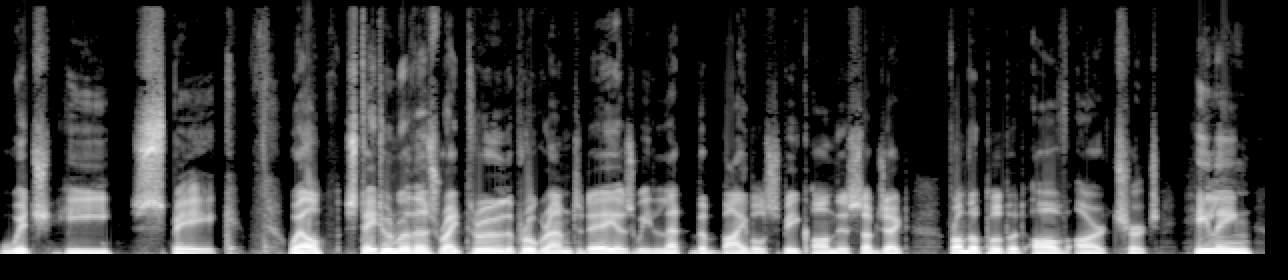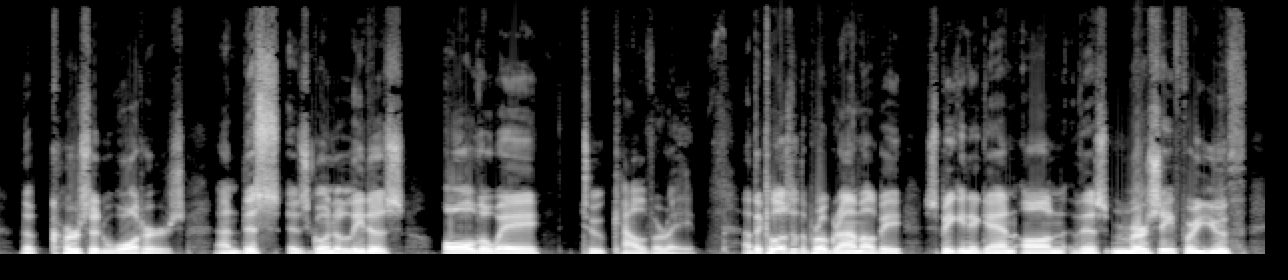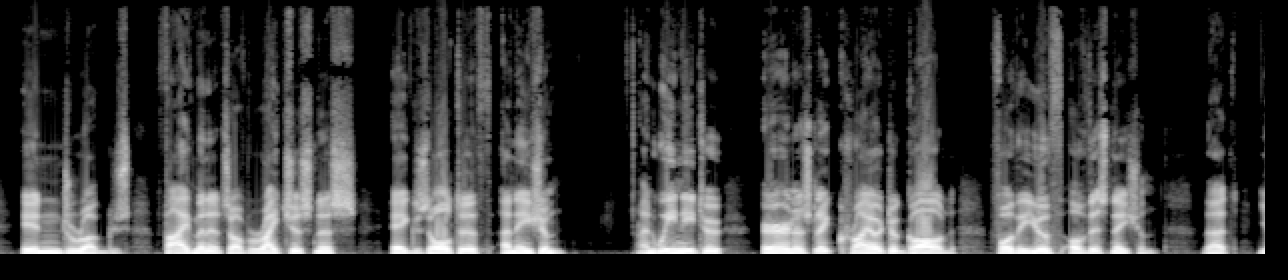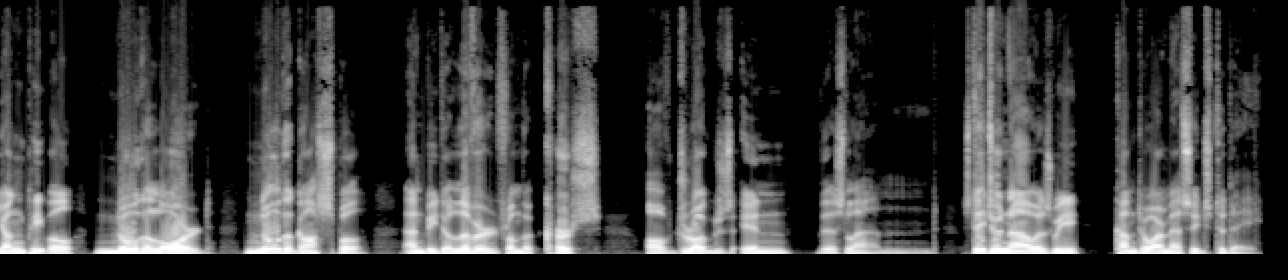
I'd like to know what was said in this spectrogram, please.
which he spake. Well, stay tuned with us right through the program today as we let the Bible speak on this subject from the pulpit of our church. Healing the cursed waters. And this is going to lead us all the way to Calvary. At the close of the program, I'll be speaking again on this mercy for youth in drugs. Five minutes of righteousness exalteth a nation. And we need to earnestly cry out to God for the youth of this nation, that young people know the Lord, know the gospel, and be delivered from the curse of drugs in this land. Stay tuned now as we come to our message today.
